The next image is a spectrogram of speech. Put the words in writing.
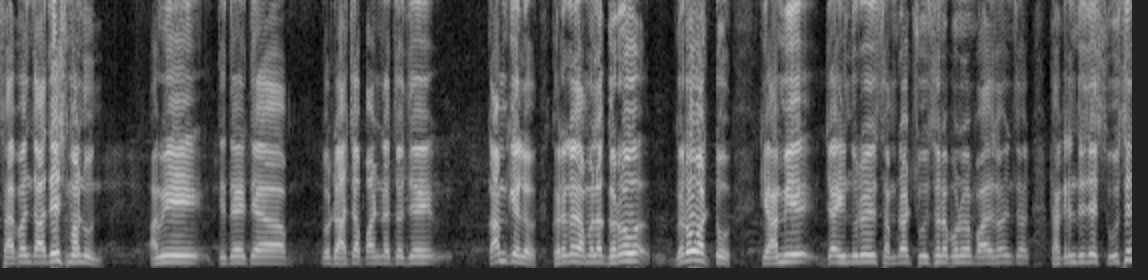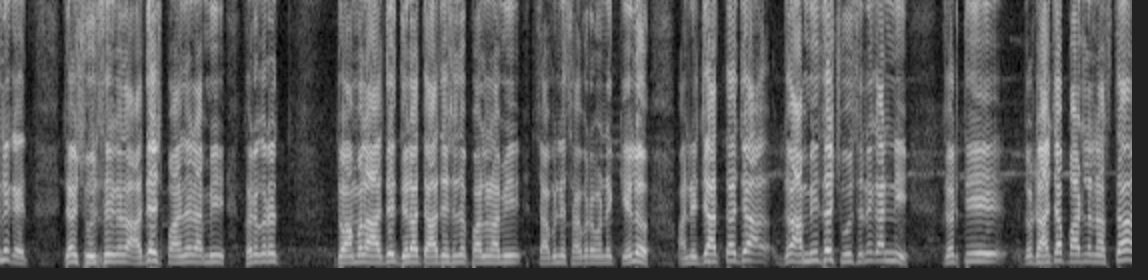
साहेबांचा आदेश मानून आम्ही तिथे त्या तो ढाचा पाडण्याचं जे काम केलं. खरंखर आम्हाला गर्व गर्व वाटतो की आम्ही ज्या हिंदू सम्राट शिवसेना प्रमुख बाळासाहेब ठाकरेंचे जे शिवसैनिक आहेत त्या शिवसैनिकाचा आदेश पाहणारे आम्ही खरोखरच जो आम्हाला आदेश दिला त्या आदेशाचं पालन आम्ही साहेबांनी साहेबांप्रमाणे केलं. आणि जे आत्ता ज्या जर आम्ही जर शिवसैनिकांनी जर ती जो ढाचा पाडला नसता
